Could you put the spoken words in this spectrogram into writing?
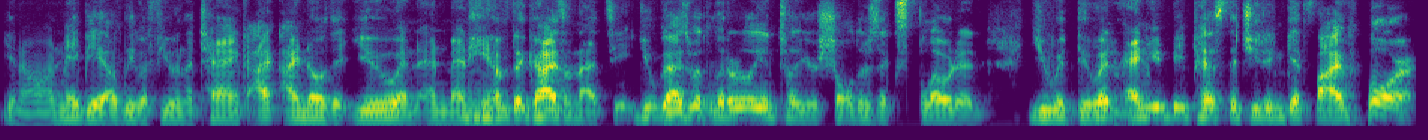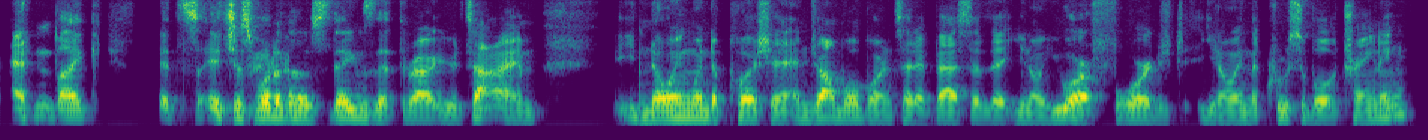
you know, and maybe I'll leave a few in the tank. I, I know that you and, and many of the guys on that team, you guys would mm-hmm. literally until your shoulders exploded, you would do it mm-hmm. and you'd be pissed that you didn't get five more. And like, it's, it's just one of those things that throughout your time, knowing when to push it. And John Wilborn said it best of that, you know, you are forged, you know, in the crucible of training.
